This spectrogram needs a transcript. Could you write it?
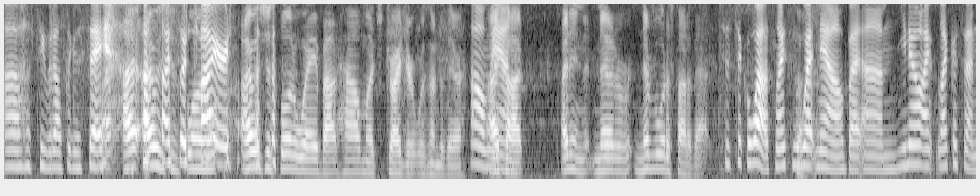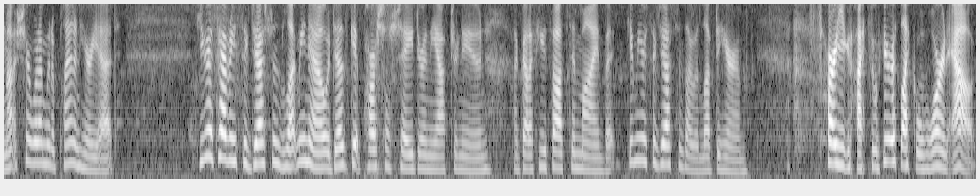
Uh, let's see what else I'm going to say. I, I was I'm just so blown, tired. I was just blown away about how much dry dirt was under there. Oh, I man. thought I didn't never never would have thought of that. It just took a while. It's nice and So- wet now, but um, you know, I, like I said, I'm not sure what I'm going to plant in here yet. If you guys have any suggestions, let me know. It does get partial shade during the afternoon. I've got a few thoughts in mind, but give me your suggestions. I would love to hear them. Sorry, you guys, we were like worn out.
